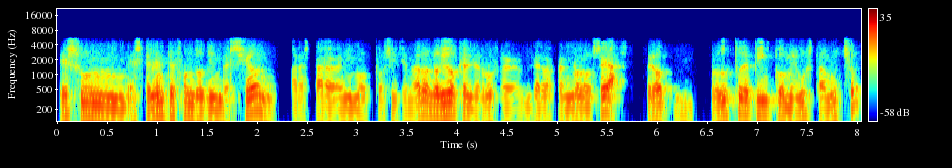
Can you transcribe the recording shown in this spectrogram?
es un excelente fondo de inversión para estar ahora mismo posicionado. No digo que el de Ruffer, no lo sea, pero el producto de PINCO me gusta mucho.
